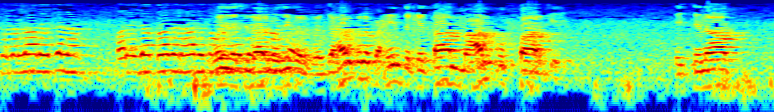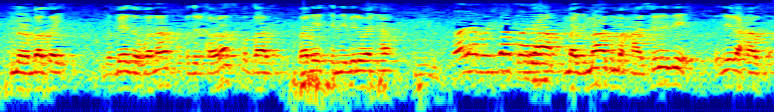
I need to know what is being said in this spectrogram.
صلى الله عليه وسلم وجہ سے دار ذکر ہے جہر کل بحین قتال مع الكفار کے۔ اجتناب نہ بقئی نبی دو غلام قدر قوراس وجهه قال ابو شاق قال مجمع محاسن دے ذرا حاضر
